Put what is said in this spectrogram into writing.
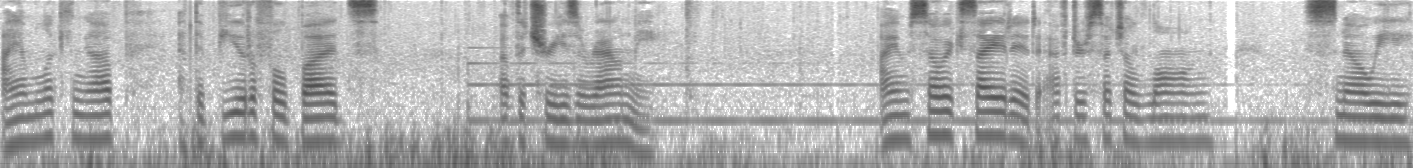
I am looking up at the beautiful buds of the trees around me. I am so excited after such a long, snowy,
